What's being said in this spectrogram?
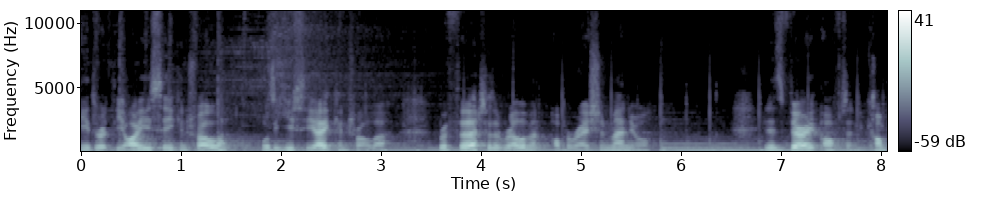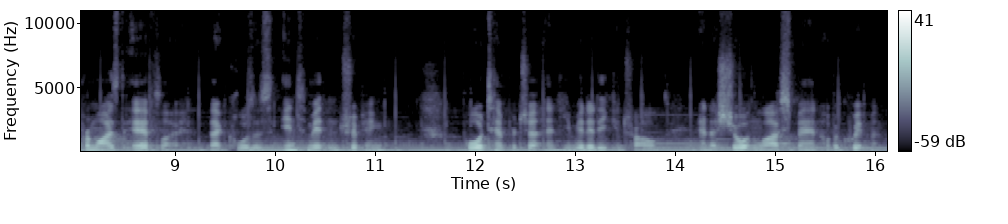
either at the IUC controller or the UC8 controller, refer to the relevant operation manual. It is very often compromised airflow that causes intermittent tripping, poor temperature and humidity control, and a shortened lifespan of equipment.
